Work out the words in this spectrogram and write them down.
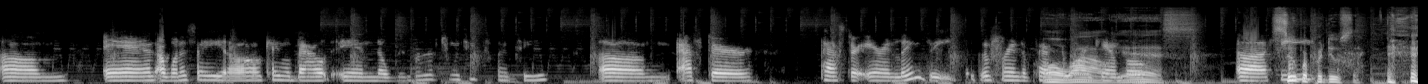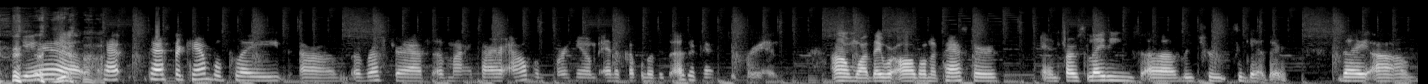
um, and I want to say it all came about in November of 2020 um, after Pastor Aaron Lindsey, a good friend of Pastor oh, wow. Campbell. Yes. Uh, he, Super producer. yeah, yeah. Pa- Pastor Campbell played um, a rough draft of my entire album for him and a couple of his other pastor friends um, while they were all on a pastor and first ladies uh, retreat together. They um,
